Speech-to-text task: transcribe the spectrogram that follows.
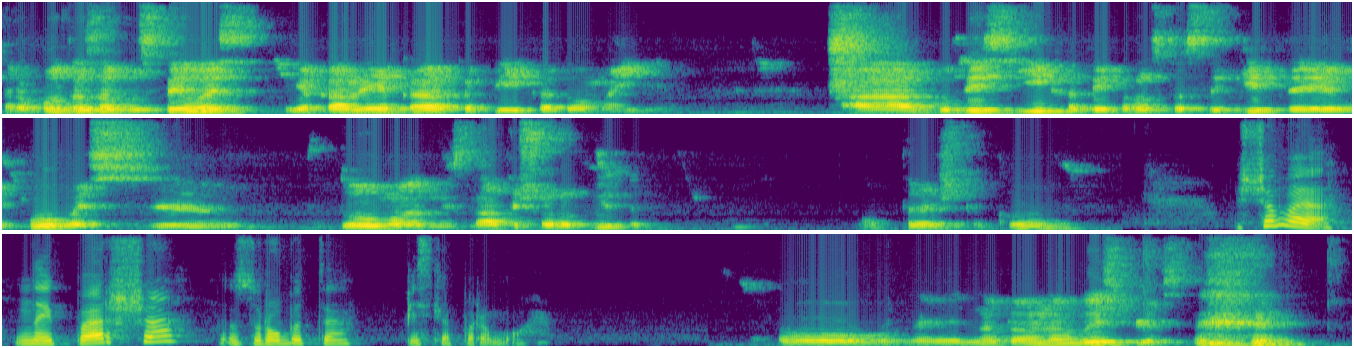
Робота запустилась, яка не яка копійка вдома є. А кудись їхати і просто сидіти у когось е, вдома, не знати, що робити. От теж таке. Що ви найперше зробите після перемоги? О, напевно, висплюсь.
